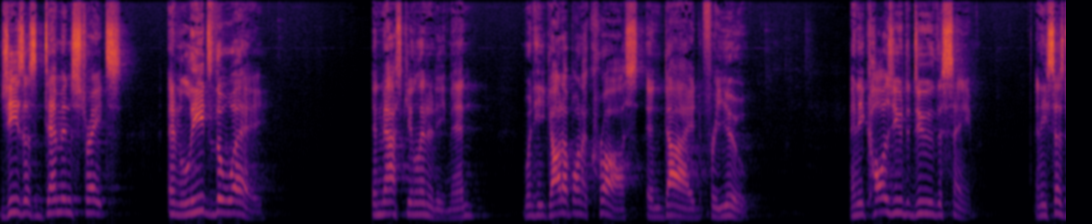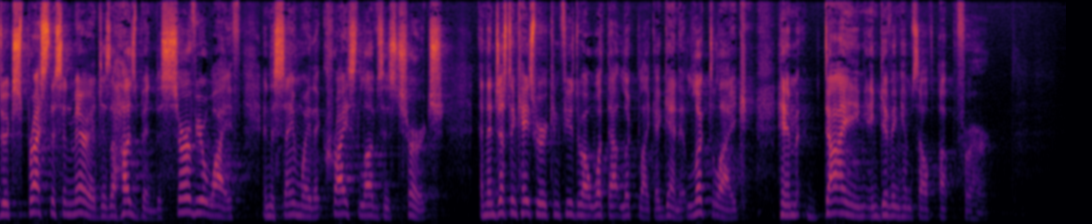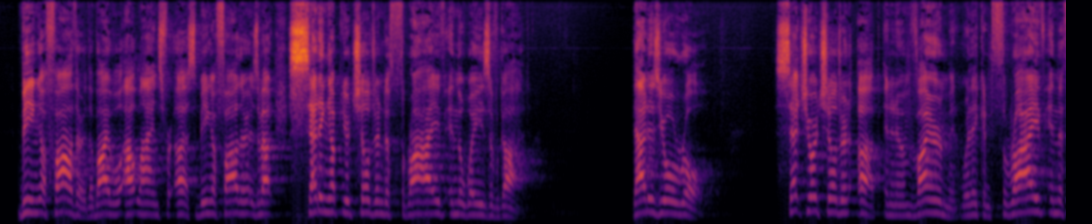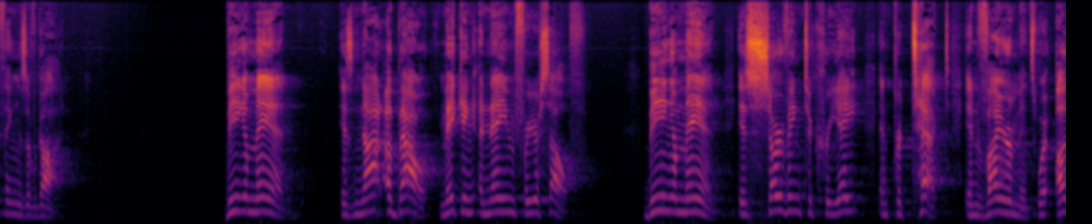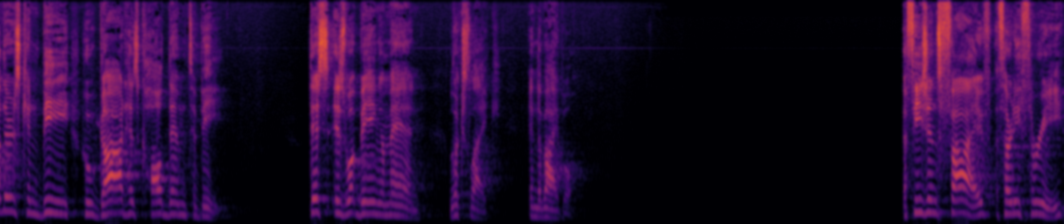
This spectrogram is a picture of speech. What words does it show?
Jesus demonstrates and leads the way in masculinity, men, when he got up on a cross and died for you. And he calls you to do the same. And he says to express this in marriage as a husband, to serve your wife in the same way that Christ loves his church. And then, just in case we were confused about what that looked like, again, it looked like him dying and giving himself up for her. Being a father, the Bible outlines for us, being a father is about setting up your children to thrive in the ways of God. That is your role. Set your children up in an environment where they can thrive in the things of God. Being a man is not about making a name for yourself. Being a man is serving to create and protect environments where others can be who God has called them to be. This is what being a man looks like in the Bible. Ephesians 5 33,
